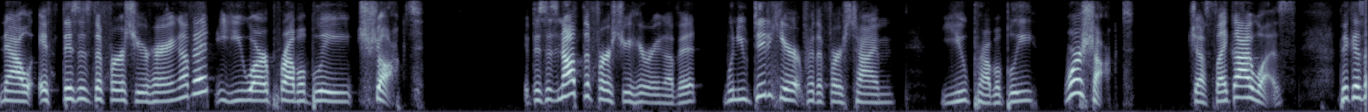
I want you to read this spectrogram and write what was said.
Now, if this is the first you're hearing of it, you are probably shocked. If this is not the first you're hearing of it, when you did hear it for the first time, you probably were shocked, just like I was. Because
